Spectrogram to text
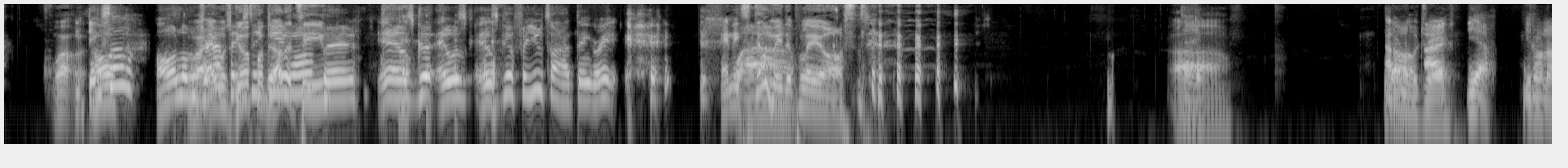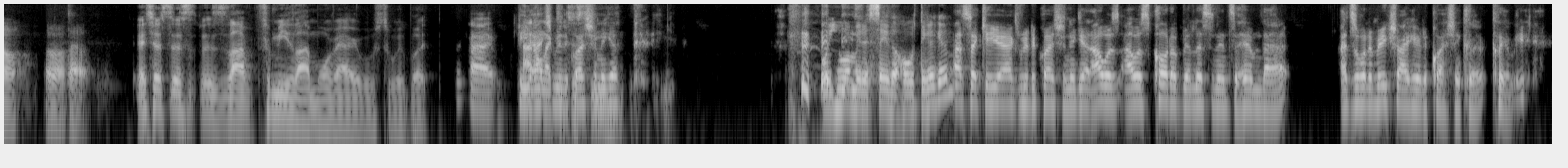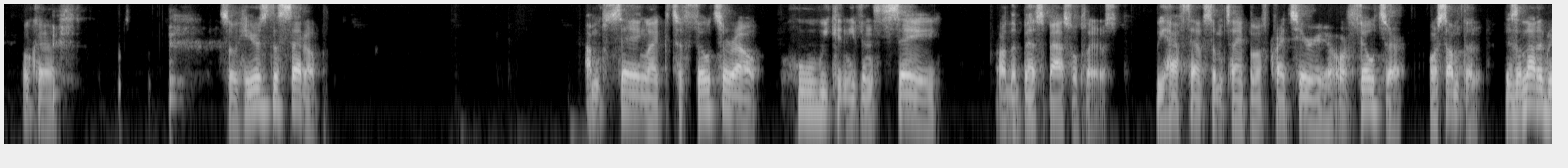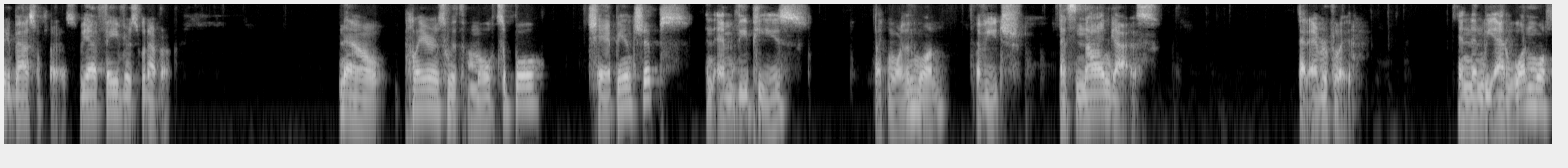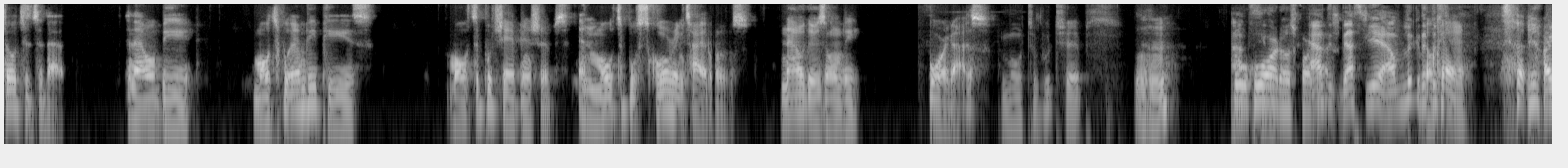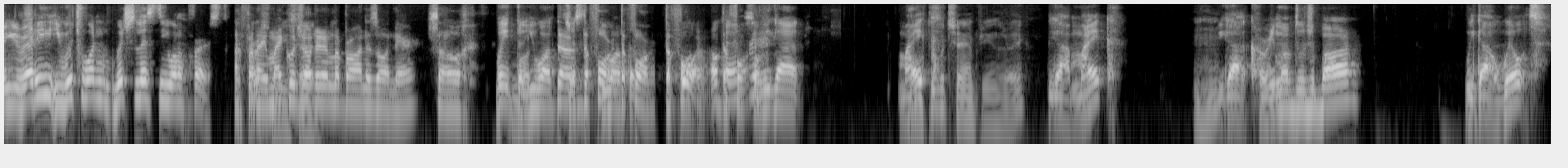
well, you think Oh, so? All them Well, it draft was picks good they for the gave other up, team. and- yeah, it was good. It was it was good for Utah, I think, right? and they still made the Wow. playoffs. uh, I don't No, know, Dre. yeah, you don't know about that. It's just it's, it's a lot for me. A lot more variables to it, but All right, can you don't ask like me the question see- again? Well, you want me to say the whole thing again? I said, can you ask me the question again? I was I was caught up in listening to him. That I just want to make sure I hear the question clear, clearly. Okay. So here's the setup. I'm saying like to filter out who we can even say are the best basketball players. We have to have some type of criteria or filter or something. There's a lot of great basketball players. We have favorites, whatever. Now, players with multiple championships and MVPs, like more than one of each, that's nine guys that ever played. And then we add one more filter to that, and that will be multiple MVPs, multiple championships, and multiple scoring titles. Now there's only four guys. multiple chips. hmm have Who who are those four guys? that's yeah. I'm looking at the Okay. Are you ready? Which one? Which list do you want first? I feel first like one you Michael said. Jordan and LeBron is on there. So Wait, the, you want the just the you four, want the four, the the four. four, Okay, the four. so we got Mike, multiple champions, right? we got Mike, Mm-hmm. we got Kareem Abdul-Jabbar, we got Wilt,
